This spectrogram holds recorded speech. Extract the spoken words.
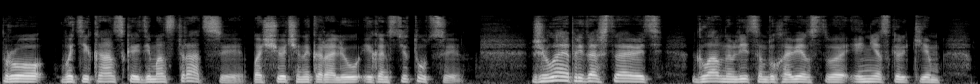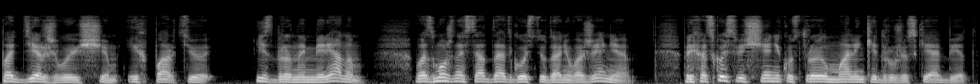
про ватиканской демонстрации, пощечины королю и Конституции. Желая предоставить главным лицам духовенства и нескольким поддерживающим их партию избранным мирянам возможность отдать гостю дань уважения, приходской священник устроил маленький дружеский обед.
